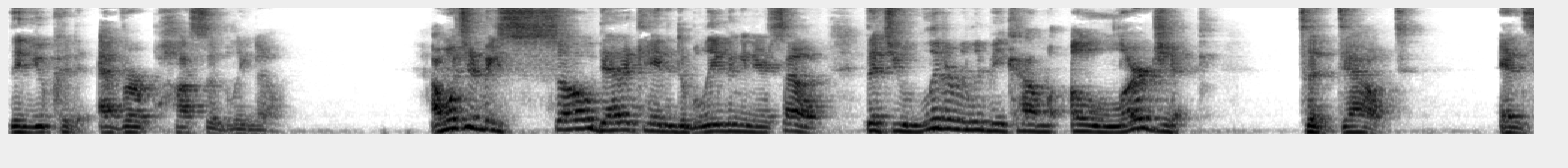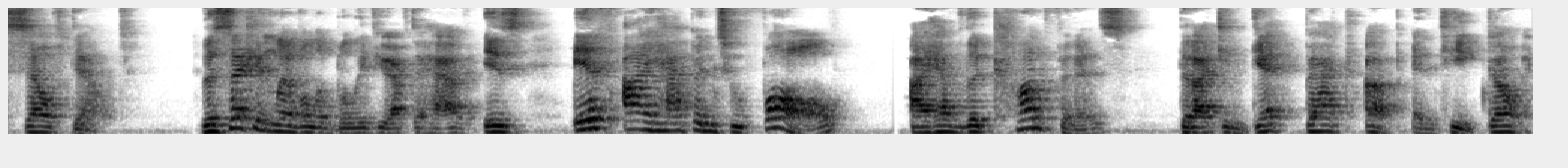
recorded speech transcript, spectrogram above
than you could ever possibly know. I want you to be so dedicated to believing in yourself that you literally become allergic to doubt and self doubt. The second level of belief you have to have is if I happen to fall, I have the confidence that I can get back up and keep going.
